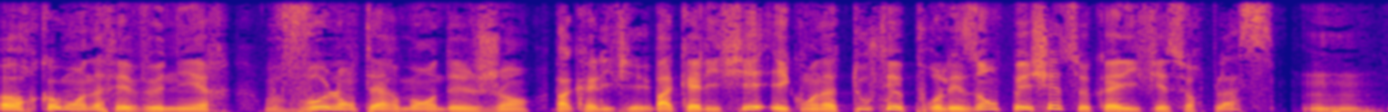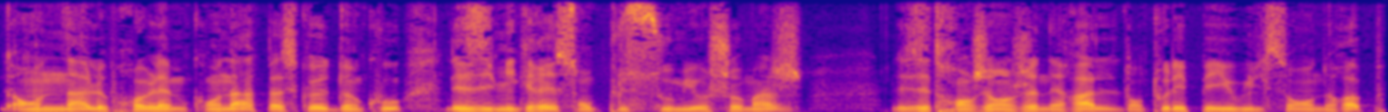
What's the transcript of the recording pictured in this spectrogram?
Or, comme on a fait venir volontairement des gens pas qualifiés, pas qualifiés, et qu'on a tout fait pour les empêcher de se qualifier sur place, mhm. on a le problème qu'on a parce que d'un coup, les immigrés sont plus soumis au chômage. Les étrangers en général, dans tous les pays où ils sont en Europe,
